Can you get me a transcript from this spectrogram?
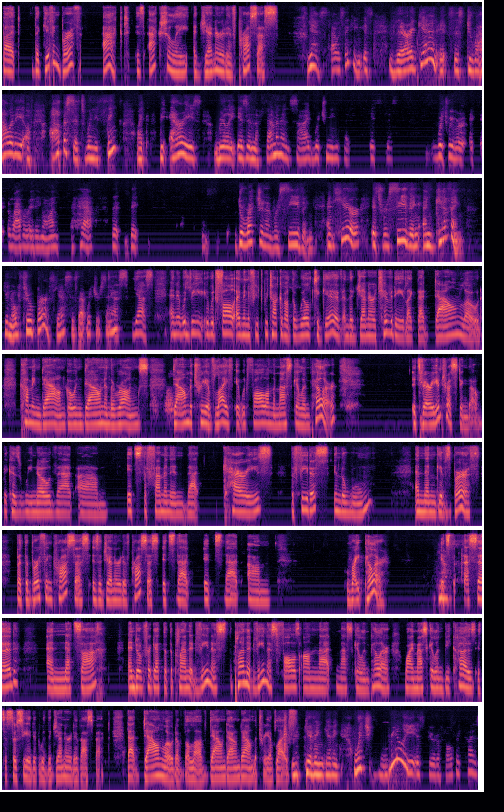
But the giving birth act is actually a generative process. Yes i was thinking it's there again it's this duality of opposites. When you think like the aries really is in the feminine side which means that it's this which we were elaborating on that they direction and receiving. And here it's receiving and giving, you know, through birth. Yes. Is that what you're saying? Yes. Yes. And it would be, it would fall. I mean, if you, we talk about the will to give and the generativity, like that download coming down, going down in the rungs, down the tree of life, it would fall on the masculine pillar. It's very interesting though, because we know that um, it's the feminine that carries the fetus in the womb and then gives birth but the birthing process is a generative process it's that it's that um, right pillar yes. it's the chesed and netzach and don't forget that the planet Venus, the planet Venus falls on that masculine pillar. Why masculine? Because it's associated with the generative aspect, that download of the love, down, down, down the tree of life. Giving, giving, which mm-hmm. really is beautiful because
